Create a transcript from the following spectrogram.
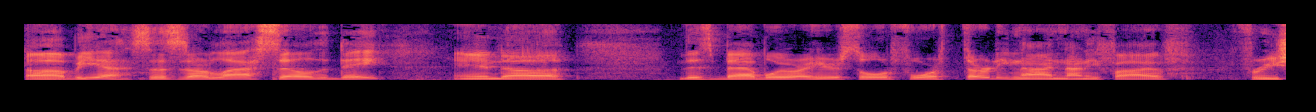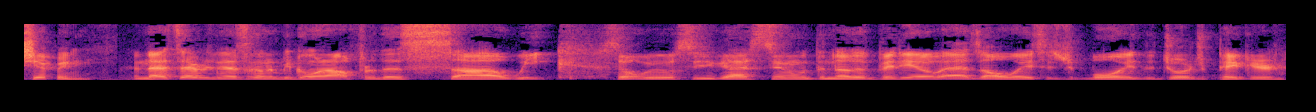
Uh, but yeah, so this is our last sale of the day. And uh, this bad boy right here sold for $39.95 free shipping. And that's everything that's going to be going out for this uh, week. So we will see you guys soon with another video. As always, it's your boy, the Georgia Picker,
